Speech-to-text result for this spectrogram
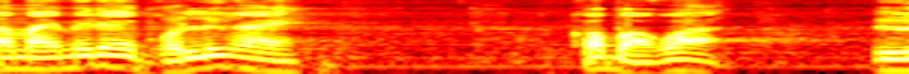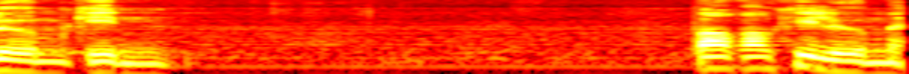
ทำไมไม่ได้ผลหรือไง เขาบอกว่าลืมกิน เพราะเขาขี้ลืมไง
